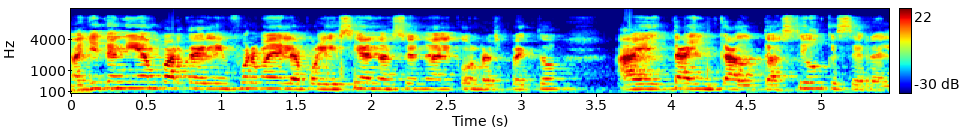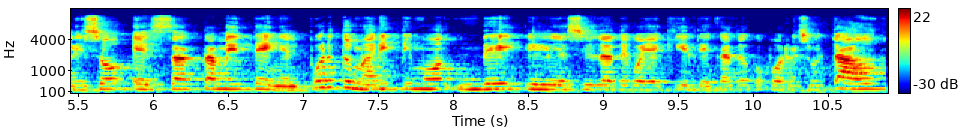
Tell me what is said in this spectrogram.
Allí tenían parte del informe de la Policía Nacional con respecto a esta incautación que se realizó exactamente en el puerto marítimo de la ciudad de Guayaquil, dejando como resultado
